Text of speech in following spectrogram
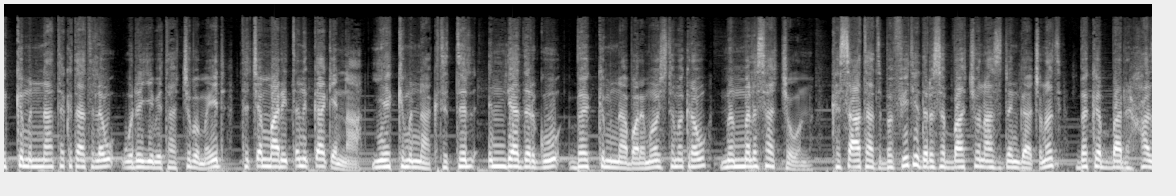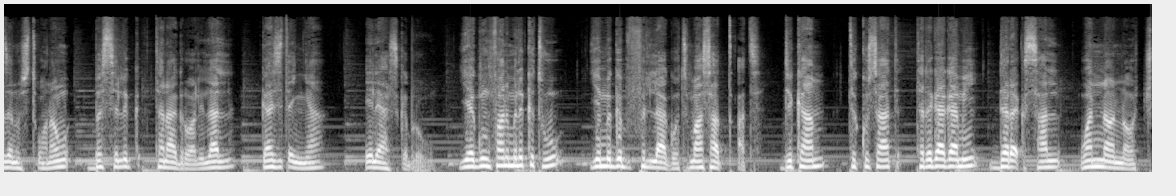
ሕክምና ተከታትለው ወደየቤታቸው በመሄድ ተጨማሪ ጥንቃቄና የሕክምና ክትትል እንዲያደርጉ በሕክምና ባለሙያዎች ተመክረው መመለሳቸውን ከሰዓታት በፊት የደረሰባቸውን አስደንጋጭ እውነት በከባድ ሐዘን ውስጥ ሆነው በስልክ ተናግረዋል ይላል ጋዜጠኛ ኤልያስ ገብሩ። የጉንፋን ምልክቱ የምግብ ፍላጎት ማሳጣት፣ ድካም፣ ትኩሳት፣ ተደጋጋሚ ደረቅ ሳል ዋና ዋናዎቹ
